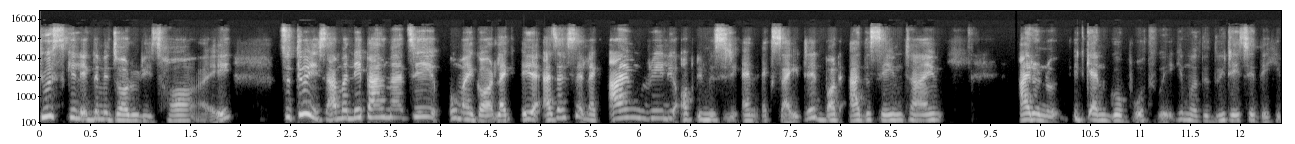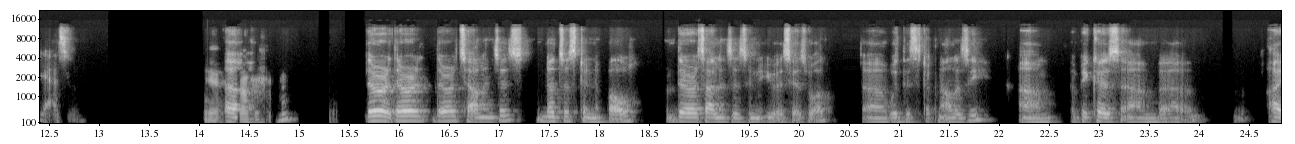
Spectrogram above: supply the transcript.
त्यो स्किल एकदमै जरुरी छ है? सो त्यो हिसाबमा नेपालमा चाहिँ ओ my god like as I said like I am really optimistic and excited but at the same time I don't know it can go both way कि म त्यो दुइटै चाहिँ देखिरहेको छु Yeah, Uh, There are there are there are challenges not just in Nepal. There are challenges in the US as well uh, with this technology um, because um, uh, I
